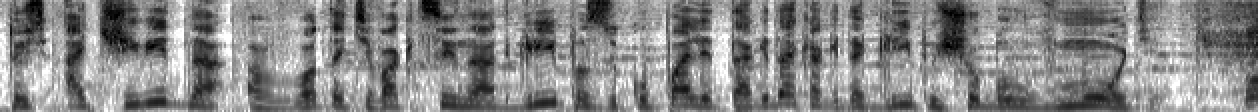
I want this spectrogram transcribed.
То есть, очевидно, вот эти вакцины от гриппа закупали тогда, когда грипп еще был в моде. Ну,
